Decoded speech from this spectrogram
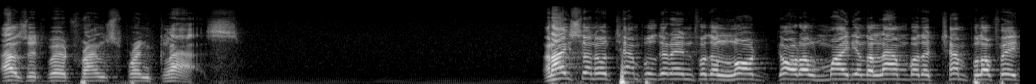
as it were transparent glass. And I saw no temple therein, for the Lord God Almighty and the Lamb were the temple of it.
